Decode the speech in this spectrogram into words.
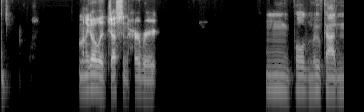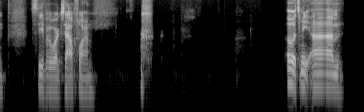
I'm gonna go with Justin Herbert. Mm, bold move, Cotton. See if it works out for him. Oh, it's me. Um,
